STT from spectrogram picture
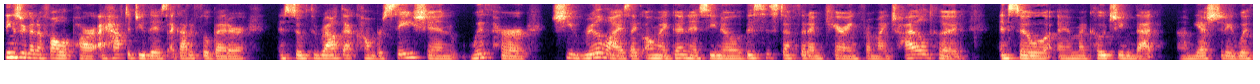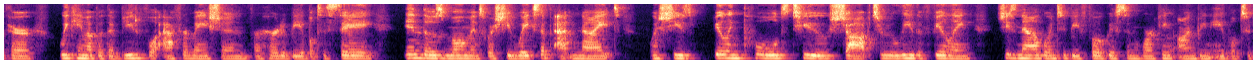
things are going to fall apart. I have to do this. I got to feel better. And so throughout that conversation with her, she realized, like, oh my goodness, you know, this is stuff that I'm carrying from my childhood. And so, in my coaching that um, yesterday with her, we came up with a beautiful affirmation for her to be able to say in those moments where she wakes up at night when she's feeling pulled to shop to relieve the feeling, she's now going to be focused and working on being able to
